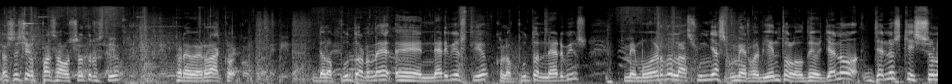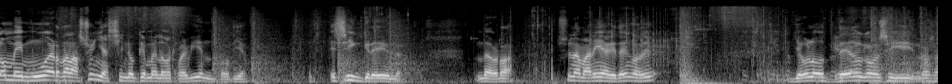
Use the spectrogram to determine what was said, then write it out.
no sé si os pasa a vosotros, tío. Pero de verdad, de los putos eh, nervios, tío. Con los putos nervios, me muerdo las uñas, me reviento los dedos. Ya no, ya no es que solo me muerda las uñas, sino que me los reviento, tío. Es increíble. De verdad. Es una manía que tengo, tío. Llevo los dedos como si. No sé.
